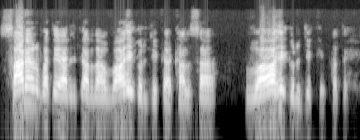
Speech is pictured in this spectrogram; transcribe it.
ਸਾਰਿਆਂ ਨੂੰ ਫਤਿਹ ਅਰਜ਼ ਕਰਦਾ ਵਾਹਿਗੁਰੂ ਜੀ ਕਾ ਖਾਲਸਾ, ਵਾਹਿਗੁਰੂ ਜੀ ਕੀ ਫਤਿਹ।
